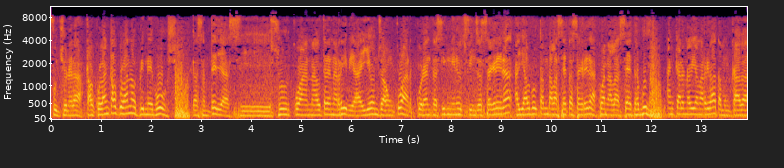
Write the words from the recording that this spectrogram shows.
funcionarà. Calculant, calculant el primer bus de Centelles i surt quan el tren arribi a I11 a un quart, 45 minuts fins a Sagrera, allà al voltant de les 7 a Sagrera, quan a les 7 avui encara no havíem arribat a Montcada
